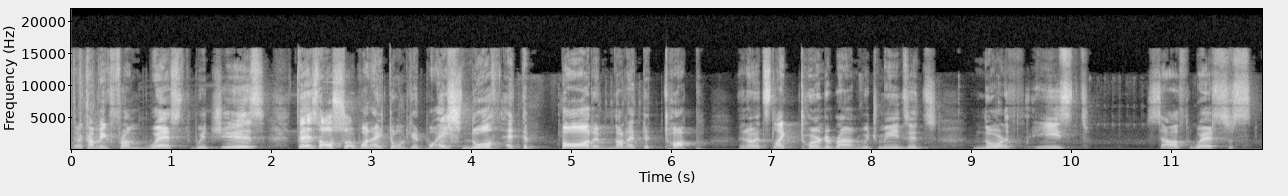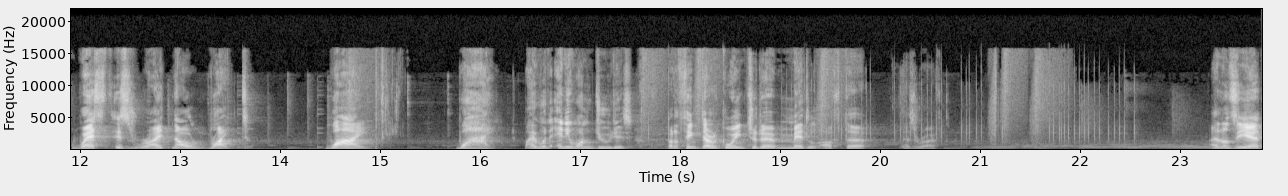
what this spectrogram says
They're coming from west, which is... There's also what I don't get. Why is north at the bottom, not at the top? You know, it's like turned around, which means it's northeast, southwest. West is right now right. Why? Why? Why would anyone do this? But I think they're going to the middle of the... Has arrived. I don't see it.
